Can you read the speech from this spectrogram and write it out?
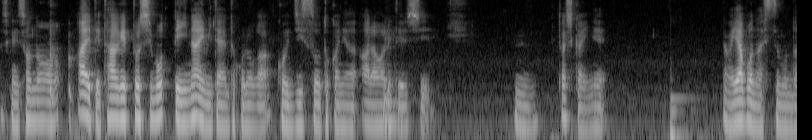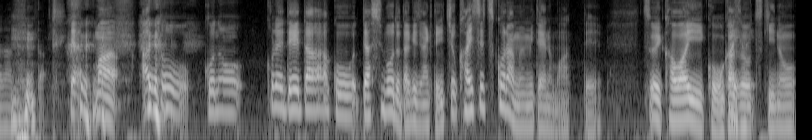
確かにその、あえてターゲットを絞っていないみたいなところが、こういう実装とかに現れてるし、うん、確かにね、なんか野暮な質問だなと思った。いやまああとこのこれデータこうダッシュボードだけじゃなくて一応解説コラムみたいのもあってすごい可愛いこう画像付きの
